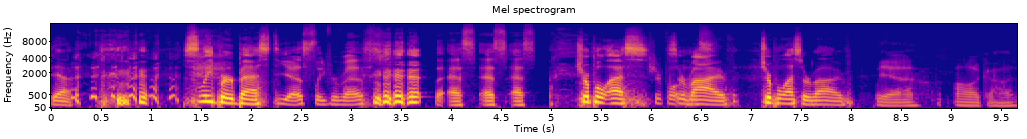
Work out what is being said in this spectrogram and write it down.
Yeah, sleeper best. Yeah, sleeper best. the S S S. Triple S Triple S. survive. Triple S survive. Yeah. Oh god.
